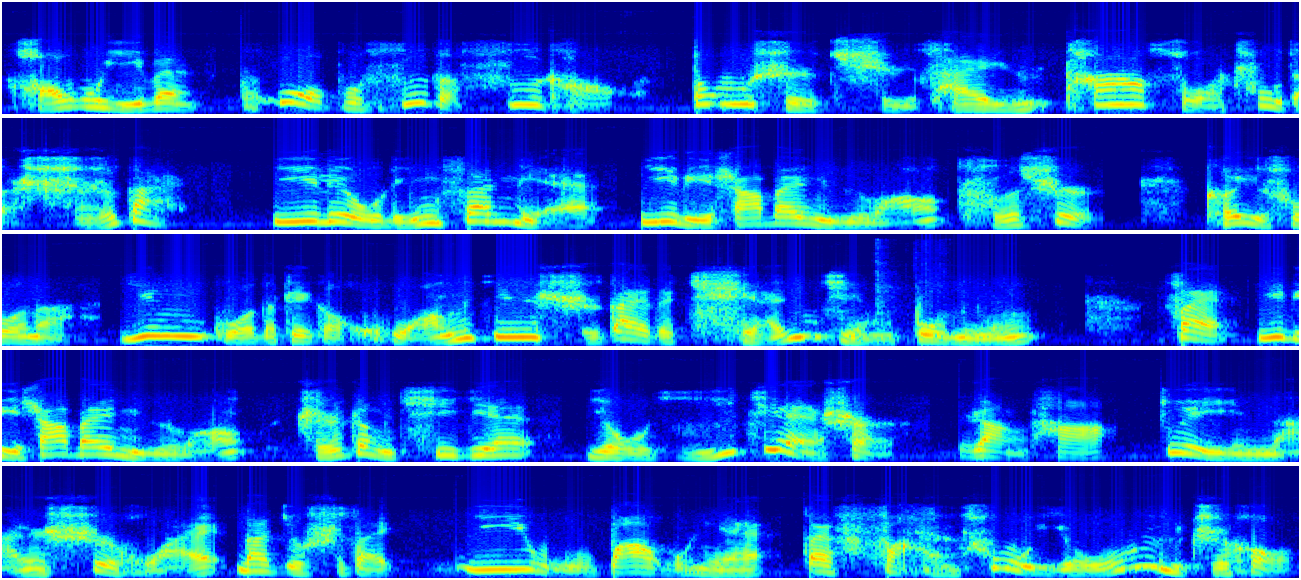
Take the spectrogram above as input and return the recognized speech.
毫无疑问，霍布斯的思考都是取材于他所处的时代。一六零三年，伊丽莎白女王辞世，可以说呢，英国的这个黄金时代的前景不明。在伊丽莎白女王执政期间，有一件事儿。让他最难释怀，那就是在一五八五年，在反复犹豫之后，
